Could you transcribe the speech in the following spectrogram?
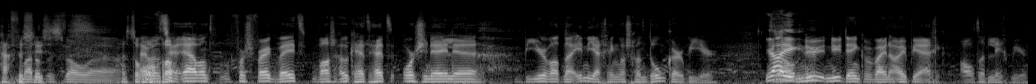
Maar dat precies. is wel... eh, Dat is toch Ja, wel want, zeg- grappig. ja, want voor zover ik weet was ook het, het originele bier wat naar India ging, was gewoon donker bier. Ja, je, nu, nu denken we bij een IPA eigenlijk altijd lichtbier.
